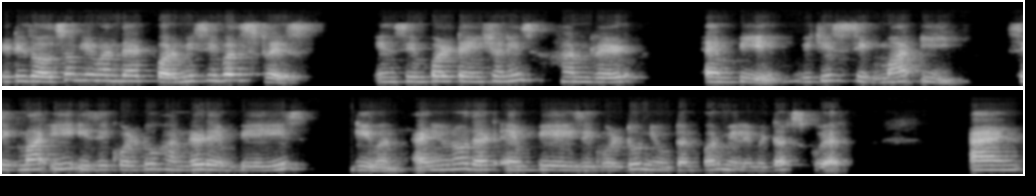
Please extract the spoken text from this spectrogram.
It is also given that permissible stress in simple tension is 100 MPa, which is sigma E. Sigma E is equal to 100 MPa is given. And you know that MPa is equal to Newton per millimeter square. And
